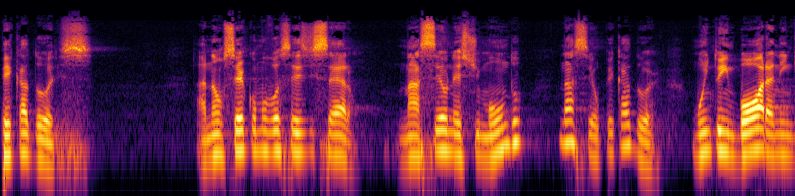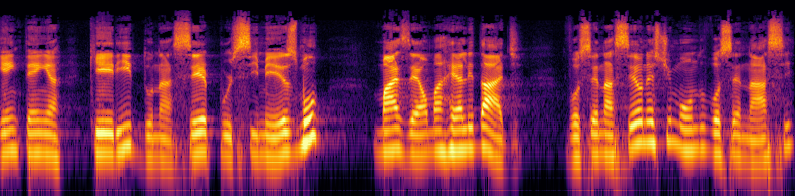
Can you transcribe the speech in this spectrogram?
pecadores. A não ser como vocês disseram, nasceu neste mundo, nasceu pecador. Muito embora ninguém tenha querido nascer por si mesmo, mas é uma realidade. Você nasceu neste mundo, você nasce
